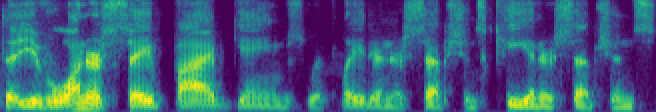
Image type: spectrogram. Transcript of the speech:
that you've won or saved five games with late interceptions, key interceptions,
